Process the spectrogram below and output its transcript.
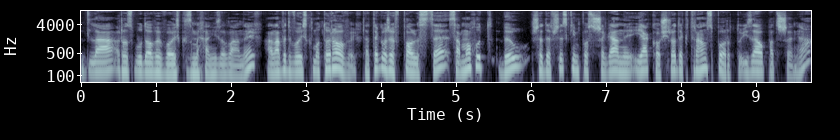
dla rozbudowy wojsk zmechanizowanych, a nawet wojsk motorowych, dlatego że w Polsce samochód był przede wszystkim postrzegany jako środek transportu i zaopatrzenia,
